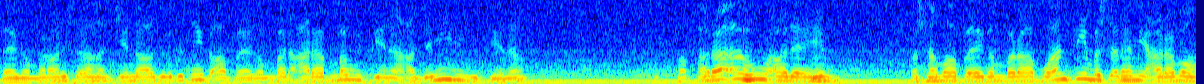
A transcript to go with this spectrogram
پیغمبران اس طرح ہنچے نازل بکتے ہیں کہ آپ پیغمبر عرب میں بکتے ہیں عجمی بھی بکتے ہیں فقرأه علیہم۔ پس ہما پیغمبرہ بوانتی بسر ہمی عربوں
